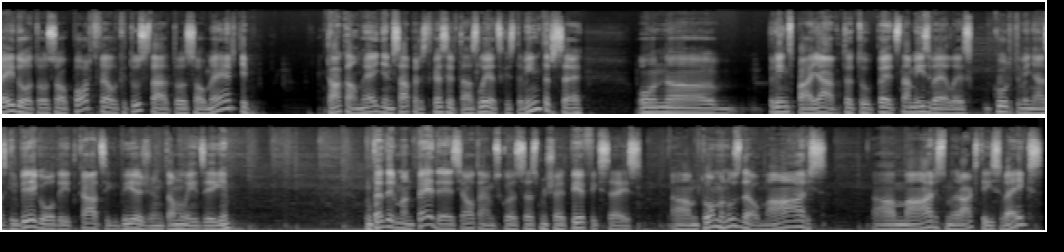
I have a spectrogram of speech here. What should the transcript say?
veido to savu portfeli, kad tu uzstādi to savu mērķi. Tā kā mēģini saprast, kas ir tās lietas, kas tev interesē. Un, uh, principā, jā, tad tu pēc tam izvēlies, kur tu viņās gribi ieguldīt, kā cik bieži un tam līdzīgi. Un tad ir man pēdējais jautājums, ko es esmu šeit piefiksējis. Um, to man uzdeva Māris. Um, Māris man rakstīs veiks.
